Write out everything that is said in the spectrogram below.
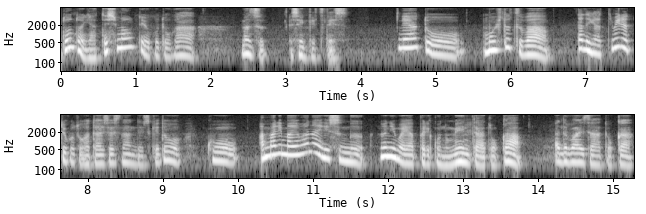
どんどんやってしまうということがまず先決です。であともう一つはただやってみるっていうことが大切なんですけどこうあまり迷わないで済むのにはやっぱりこのメンターとかアドバイザーとか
